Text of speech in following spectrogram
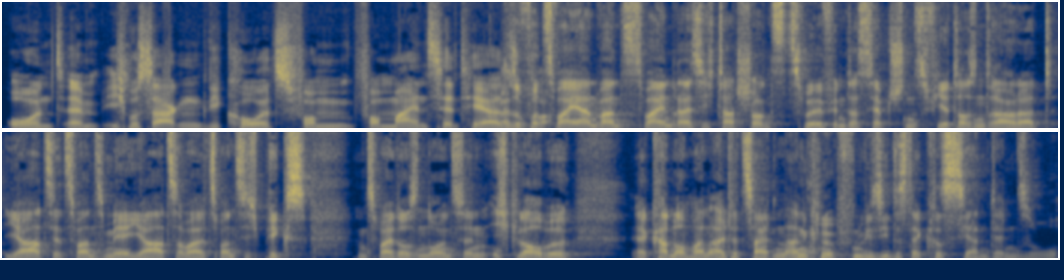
Und ähm, ich muss sagen, die Colts vom, vom Mindset her. Also super. vor zwei Jahren waren es 32 Touchdowns, 12 Interceptions, 4300 Yards. Jetzt waren es mehr Yards, aber halt 20 Picks in 2019. Ich glaube, er kann noch mal an alte Zeiten anknüpfen. Wie sieht es der Christian denn so?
